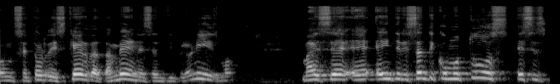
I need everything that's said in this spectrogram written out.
un sector de izquierda también ese antiperonismo. Mas es interesante cómo todos esos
